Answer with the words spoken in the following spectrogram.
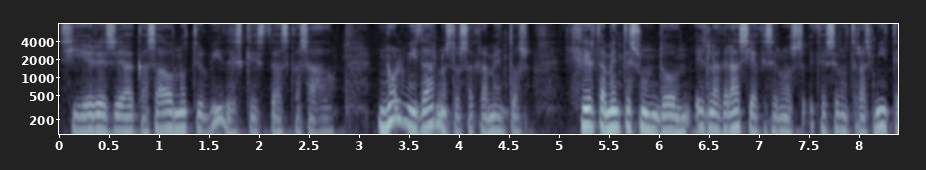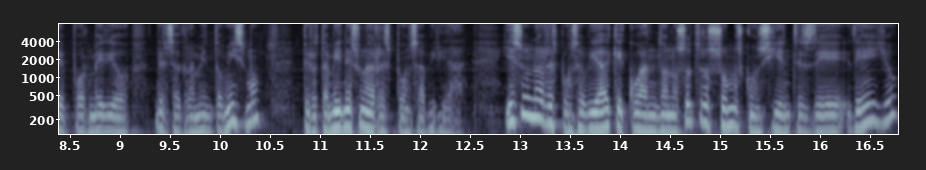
Si eres ya casado, no te olvides que estás casado. No olvidar nuestros sacramentos. Ciertamente es un don, es la gracia que se nos, que se nos transmite por medio del sacramento mismo, pero también es una responsabilidad. Y es una responsabilidad que cuando nosotros somos conscientes de, ello,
